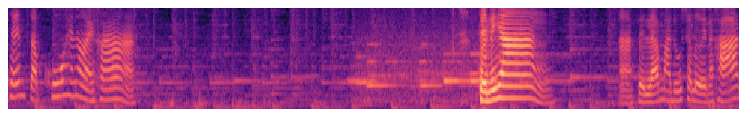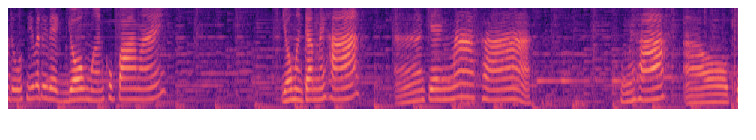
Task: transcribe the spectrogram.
เส้นจับคู่ให้หน่อยค่ะ เสร็จหรือยังอ่าเสร็จแล้วมาดูเฉลยนะคะ ดูซิว่าเด็กๆโยงเหมือนครูปาไหมโยงเหมือนกันไหมคะอ่าเก่งมากค่ะถูกไหมคะเอาโอเค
